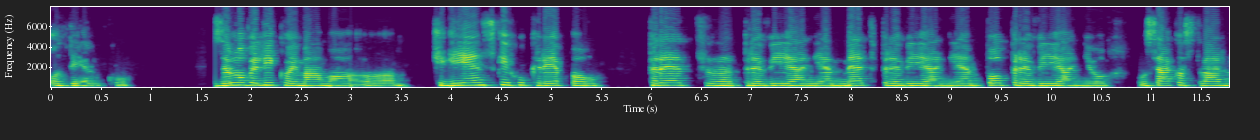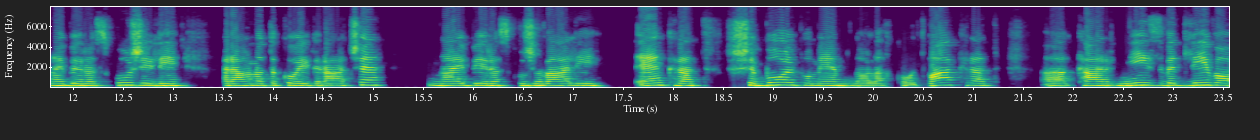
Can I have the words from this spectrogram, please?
oddelku. Zelo veliko imamo uh, higijenskih ukrepov pred uh, previjanjem, med previjanjem, po previjanju. Vsako stvar naj bi razkužili, ravno tako igrače, naj bi razkuževali enkrat, še bolj pomembno, lahko dvakrat, uh, kar ni izvedljivo.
